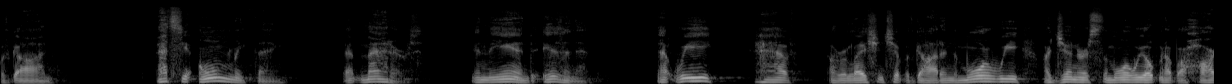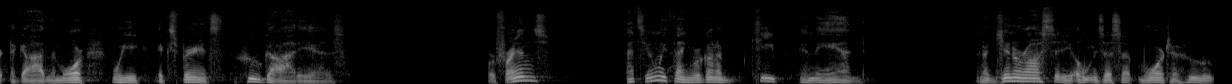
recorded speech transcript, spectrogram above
with God. That's the only thing that matters in the end, isn't it? That we have a relationship with God. And the more we are generous, the more we open up our heart to God, and the more we experience who God is. For friends, that's the only thing we're going to keep in the end. And our generosity opens us up more to who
